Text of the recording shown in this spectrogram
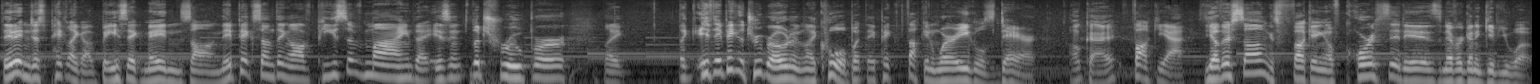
they didn't just pick like a basic Maiden song. They picked something off "Piece of Mind" that isn't the Trooper, like. Like if they pick the Trooper, I would've been like cool, but they picked fucking "Where Eagles Dare." Okay. Fuck yeah. The other song is fucking Of Course It Is Never Gonna Give You Up.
